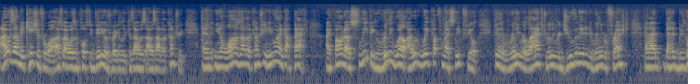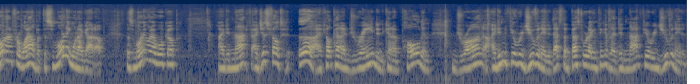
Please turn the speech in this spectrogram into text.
I was on vacation for a while. That's why I wasn't posting videos regularly because I was I was out of the country. And you know, while I was out of the country, and even when I got back, I found I was sleeping really well. I would wake up from my sleep feel feeling really relaxed, really rejuvenated, and really refreshed. And I that had been going on for a while. But this morning when I got up, this morning when I woke up, I did not. I just felt ugh. I felt kind of drained and kind of pulled and drawn. I didn't feel rejuvenated. That's the best word I can think of. I did not feel rejuvenated,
